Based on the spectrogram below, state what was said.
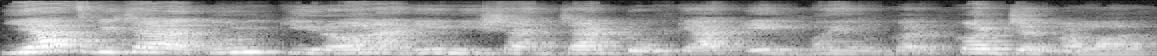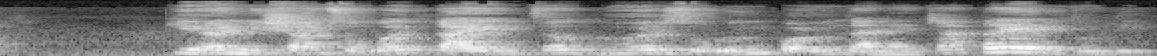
याच विचारातून किरण आणि निशांच्या डोक्यात एक भयंकर कट जन्माला आला. किरण निशांसोबत कायमचं घर सोडून पळून जाण्याच्या तयारीत होती.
